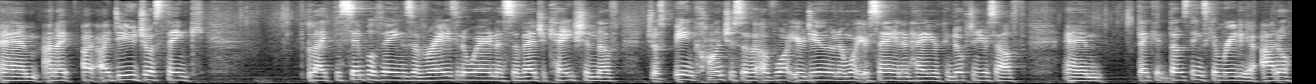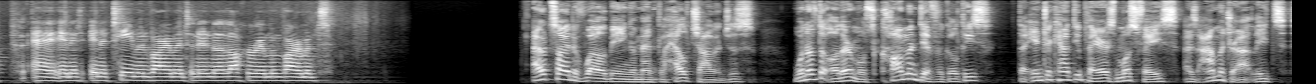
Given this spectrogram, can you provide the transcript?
Um, and I, I, I do just think like the simple things of raising awareness of education of just being conscious of, of what you're doing and what you're saying and how you're conducting yourself um, they can those things can really add up uh, in a in a team environment and in a locker room environment. Outside of well-being and mental health challenges, one of the other most common difficulties that intercounty players must face as amateur athletes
